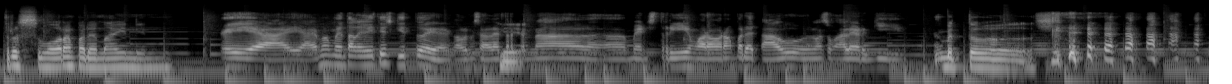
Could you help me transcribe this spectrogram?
Terus semua orang pada mainin. Iya, iya. Emang mental elitis gitu ya. Kalau misalnya yeah. terkenal uh, mainstream, orang-orang pada tahu langsung alergi. Betul.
